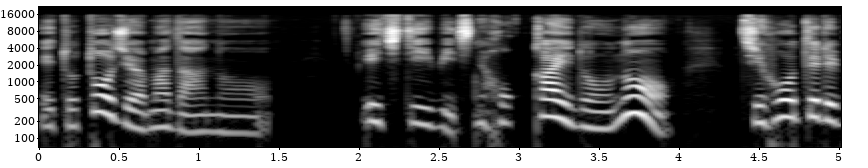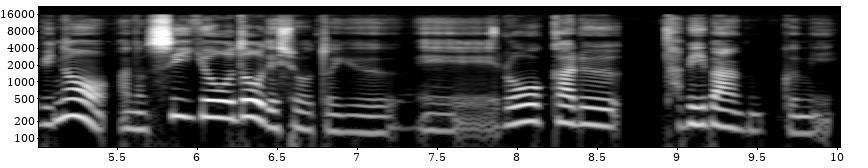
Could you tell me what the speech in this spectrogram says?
えっと、当時はまだあの、HTV ですね、北海道の地方テレビのあの水曜どうでしょうという、えー、ローカル旅番組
